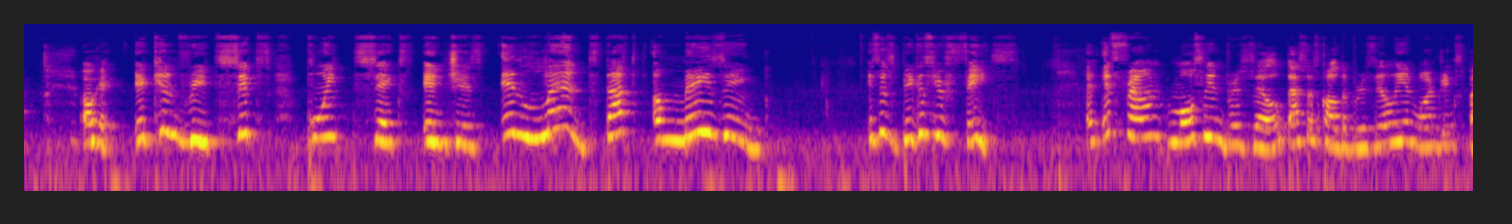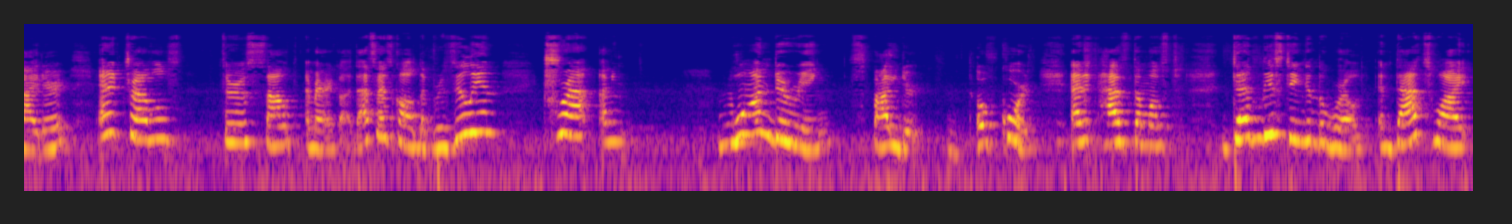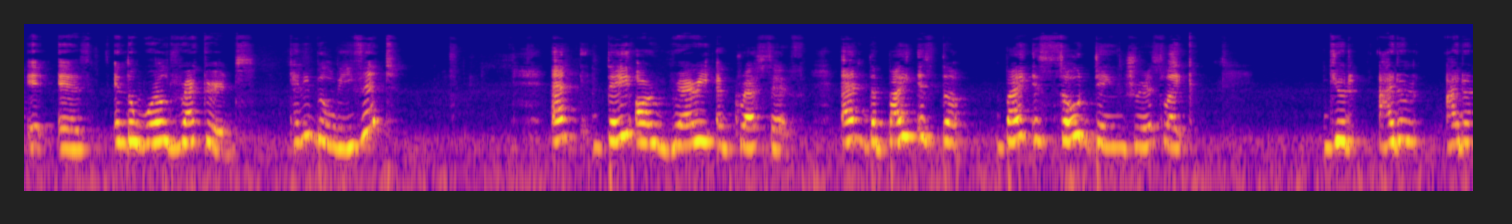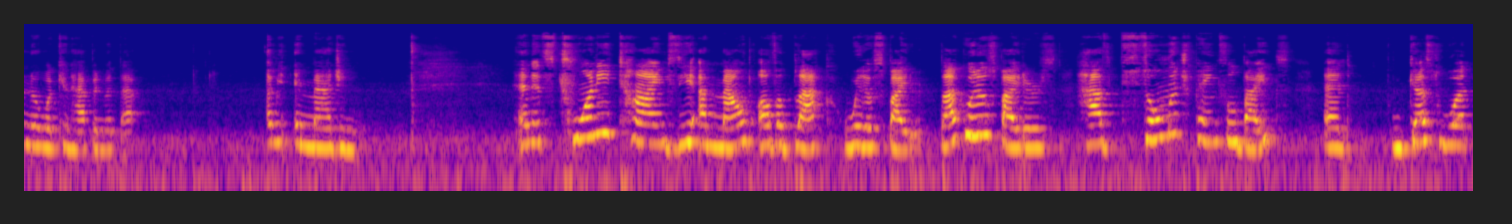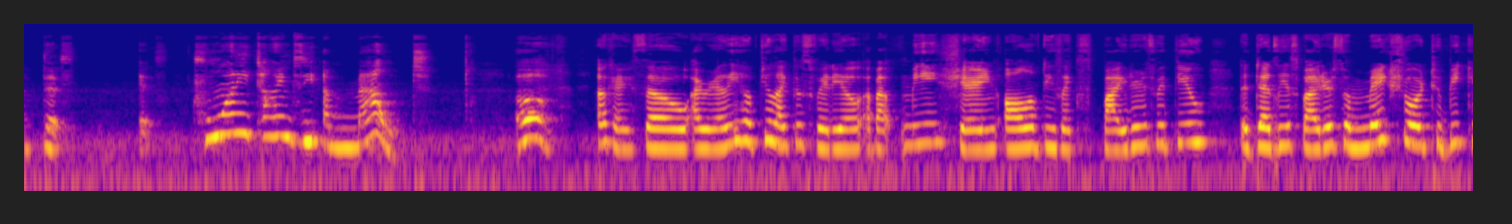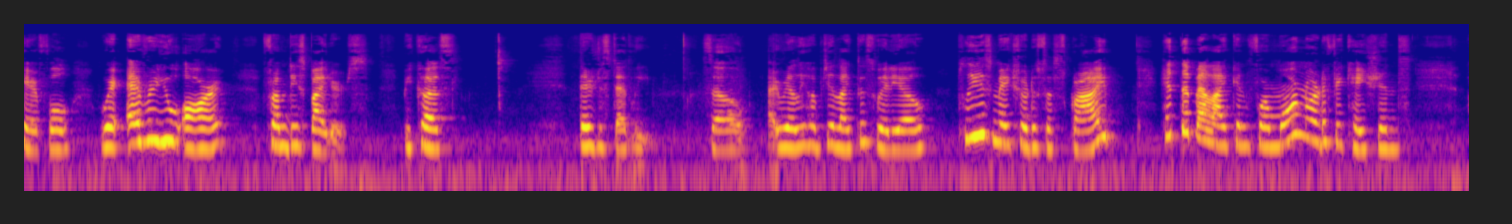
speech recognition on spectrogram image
Okay, it can reach 6.6 inches in length. That's amazing. It's as big as your face. And it's found mostly in Brazil. That's what's called the Brazilian wandering spider. And it travels through South America. That's why it's called the Brazilian tra I mean wandering spider. Of course. And it has the most deadly sting in the world. And that's why it is in the world records. Can you believe it? And they are very aggressive. And the bite is the bite is so dangerous. Like you I don't I don't know what can happen with that. I mean imagine and it's 20 times the amount of a black widow spider. Black widow spiders have so much painful bites and guess what this is? 20 times the amount. Ugh. Okay, so I really hope you like this video about me sharing all of these like spiders with you, the deadliest spiders. So make sure to be careful wherever you are from these spiders because they're just deadly. So I really hope you like this video. Please make sure to subscribe, hit the bell icon for more notifications,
